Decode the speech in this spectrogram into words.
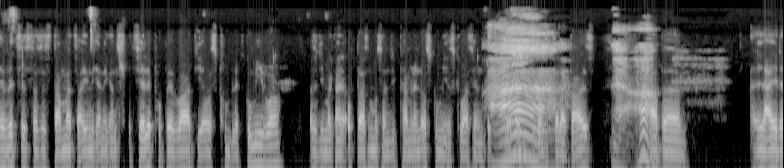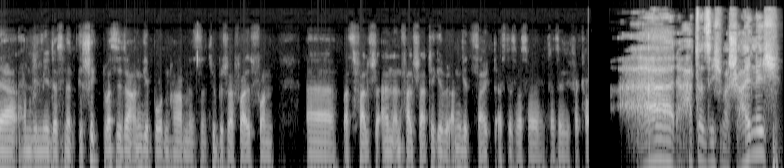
Der Witz ist, dass es damals eigentlich eine ganz spezielle Puppe war, die aus komplett Gummi war. Also die man gar nicht aufblasen muss, sondern die permanent aus Gummi ist quasi und Ah. Zeit da ist. Ja, Aber leider haben die mir das nicht geschickt, was sie da angeboten haben. Das ist ein typischer Fall von äh, was falsch, ein, ein falscher Artikel wird angezeigt, als das, was er tatsächlich verkauft. ah, da hat er sich wahrscheinlich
